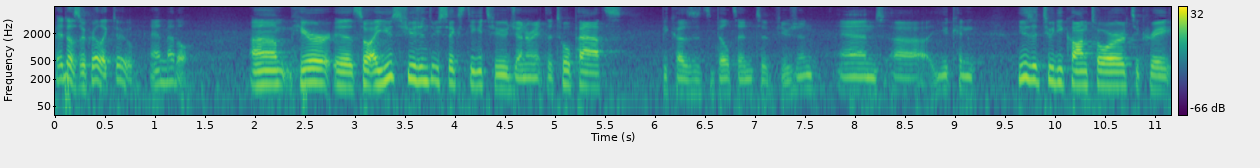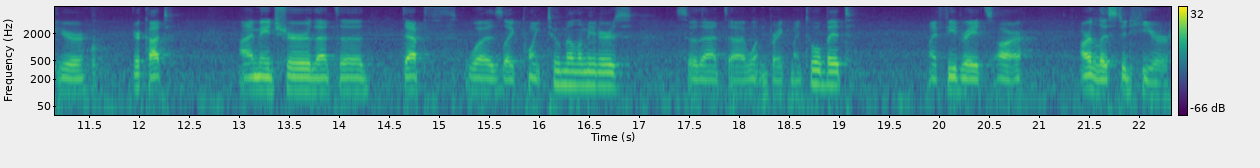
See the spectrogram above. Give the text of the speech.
It does acrylic too, and metal. Um, here is, so I use Fusion 360 to generate the toolpaths because it's built into Fusion. And uh, you can use a 2D contour to create your, your cut. I made sure that the depth was like 0.2 millimeters so that uh, I wouldn't break my tool bit. My feed rates are, are listed here.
